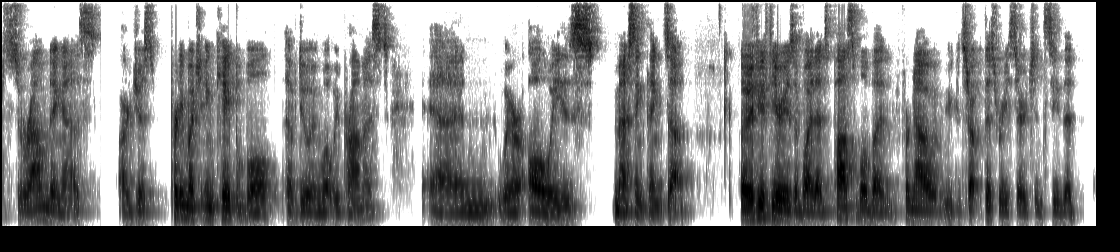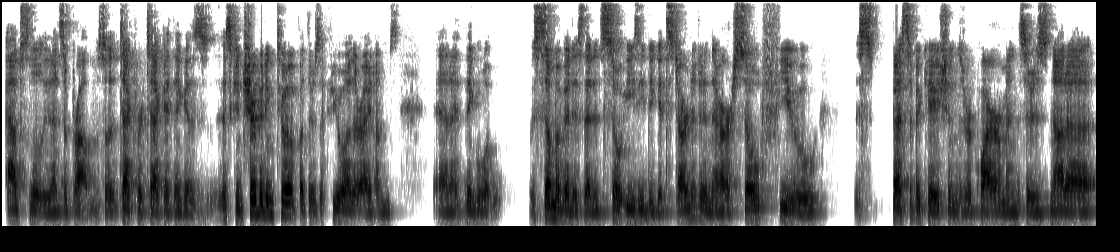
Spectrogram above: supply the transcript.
surrounding us are just pretty much incapable of doing what we promised and we're always messing things up. So a few theories of why that's possible but for now you can start with this research and see that absolutely that's a problem. So the tech for tech i think is is contributing to it but there's a few other items. And i think what some of it is that it's so easy to get started and there are so few specifications requirements. There's not a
